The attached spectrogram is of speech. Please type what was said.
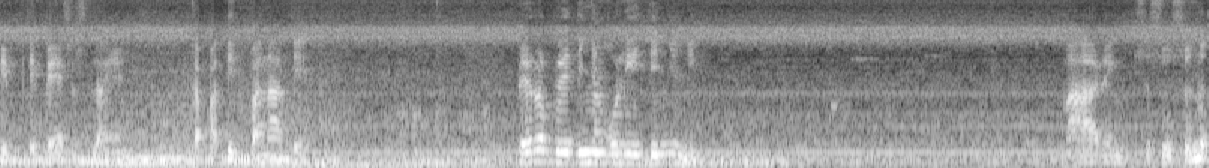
50 pesos lang yun. Kapatid pa natin. Pero pwede niyang ulitin yun eh. Maaring sa susunod,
